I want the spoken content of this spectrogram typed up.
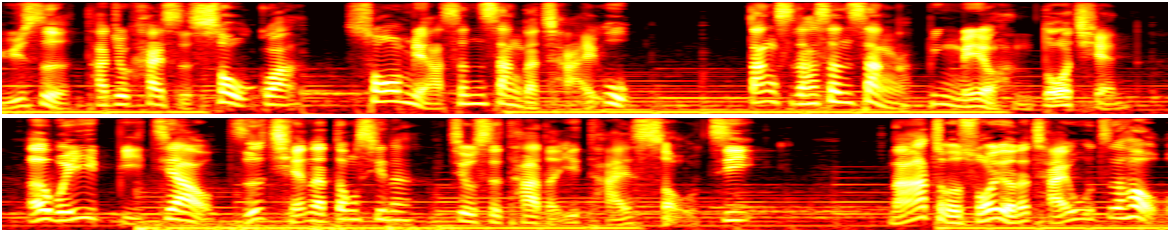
于是他就开始搜刮索米亚身上的财物。当时他身上啊并没有很多钱，而唯一比较值钱的东西呢，就是他的一台手机。拿走所有的财物之后。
